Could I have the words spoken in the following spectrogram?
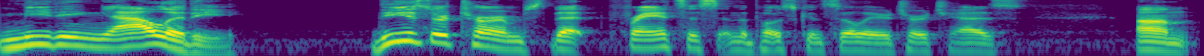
meetingality, these are terms that Francis and the Postconciliar Church has. Um,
